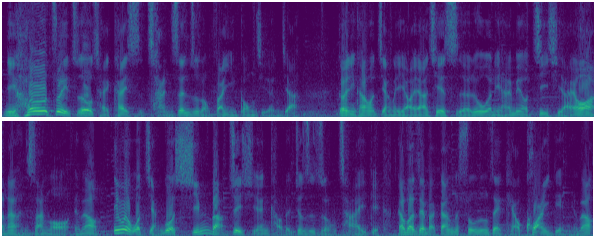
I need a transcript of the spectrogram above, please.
你喝醉之后才开始产生这种翻译攻击人家。各位，你看我讲的咬牙切齿的，如果你还没有记起来，哇，那很伤哦，有没有？因为我讲过，刑法最喜欢考的就是这种差一点，要不要再把刚刚的速度再调快一点？有没有？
